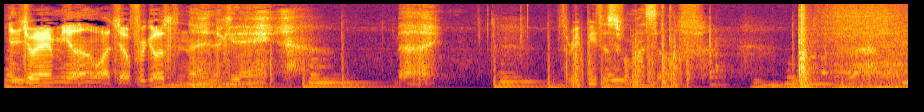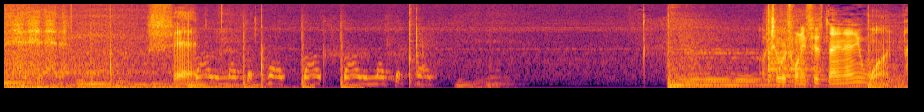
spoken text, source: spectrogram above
Enjoy your meal and watch out for ghosts tonight, okay? Bye. Three pizzas for myself. 25th, 1991.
